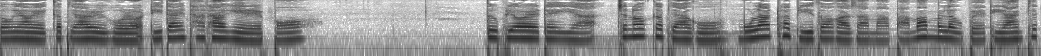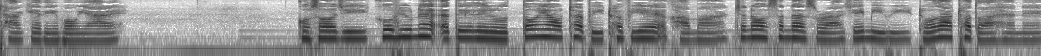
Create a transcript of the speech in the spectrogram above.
၃ယောက်ရဲ့ကပ်ပြားတွေကိုတော့ဒီတိုင်းထားထားခဲ့တယ်ပေါ့။ သူပြောရတဲ့အရာကျွန်တော်ကပ်ပြားကိုမူလထွက်ပြေးသွားကစားမှာဘာမှမလုပ်ပဲဒီတိုင်းပြစ်ထားခဲ့သေးပုံရတယ်။ကိုစောကြီးကိုဖြူနဲ့အသေးလေးတို့၃ယောက်ထပ်ပြီးထွက်ပြေးတဲ့အခါမှာကျွန်တော်စနက်ဆိုတာရိပ်မိပြီးဒေါသထွက်သွားဟန်နဲ့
